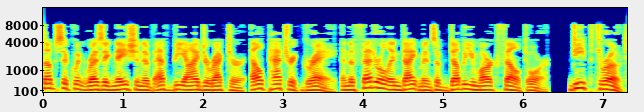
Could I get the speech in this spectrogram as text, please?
subsequent resignation of FBI Director, L. Patrick Gray, and the federal indictments of W. Mark Felt or Deep Throat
